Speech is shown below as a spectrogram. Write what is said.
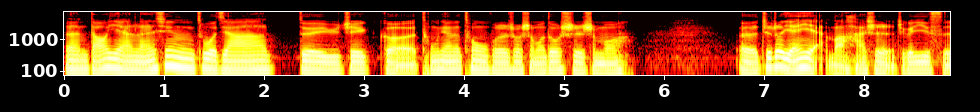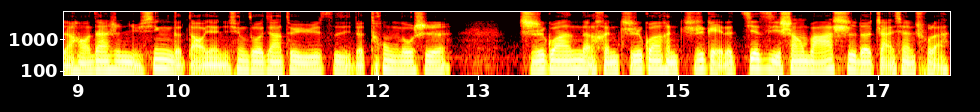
嗯导演男性作家对于这个童年的痛或者说什么都是什么呃遮遮掩掩吧，还是这个意思。然后但是女性的导演女性作家对于自己的痛都是直观的，很直观很直给的揭自己伤疤似的展现出来。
